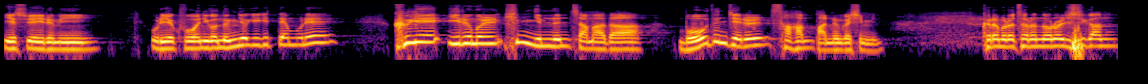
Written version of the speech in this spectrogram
예수의 이름이 우리의 구원이고 능력이기 때문에 그의 이름을 힘입는 자마다 모든 죄를 사함 받는 것입니다. 그러므로 저는 오늘 이 시간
